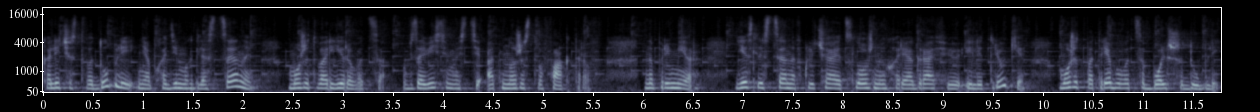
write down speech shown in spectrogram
Количество дублей, необходимых для сцены, может варьироваться в зависимости от множества факторов. Например, если сцена включает сложную хореографию или трюки, может потребоваться больше дублей,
